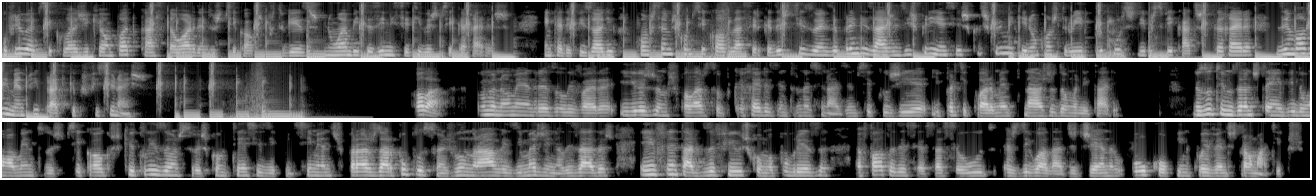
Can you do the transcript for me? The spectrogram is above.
O Frio é Psicológico é um podcast da Ordem dos Psicólogos Portugueses no âmbito das iniciativas de psicarreiras. Em cada episódio, conversamos com psicólogos acerca das decisões, aprendizagens e experiências que lhes permitiram construir percursos diversificados de carreira, desenvolvimento e prática profissionais. Olá, o meu nome é Andrés Oliveira e hoje vamos falar sobre carreiras internacionais em psicologia e particularmente na ajuda humanitária. Nos últimos anos tem havido um aumento dos psicólogos que utilizam as suas competências e conhecimentos para ajudar populações vulneráveis e marginalizadas a enfrentar desafios como a pobreza, a falta de acesso à saúde, as desigualdades de género ou o coping com eventos traumáticos.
